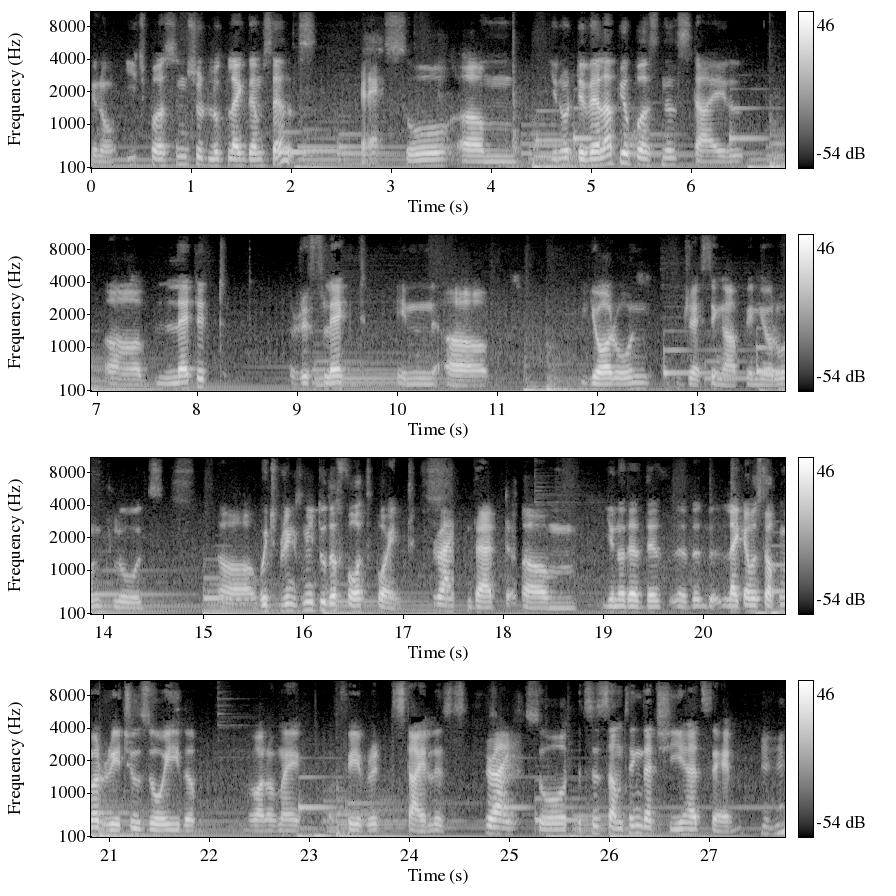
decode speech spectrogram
You know, each person should look like themselves. Correct. So, um, you know, develop your personal style. Uh, let it reflect in uh, your own dressing up, in your own clothes. Uh, which brings me to the fourth point Right. that um, you know that there's the, the, like I was talking about Rachel Zoe, the one of my favorite stylists. Right. So this is something that she had said. Mhm.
